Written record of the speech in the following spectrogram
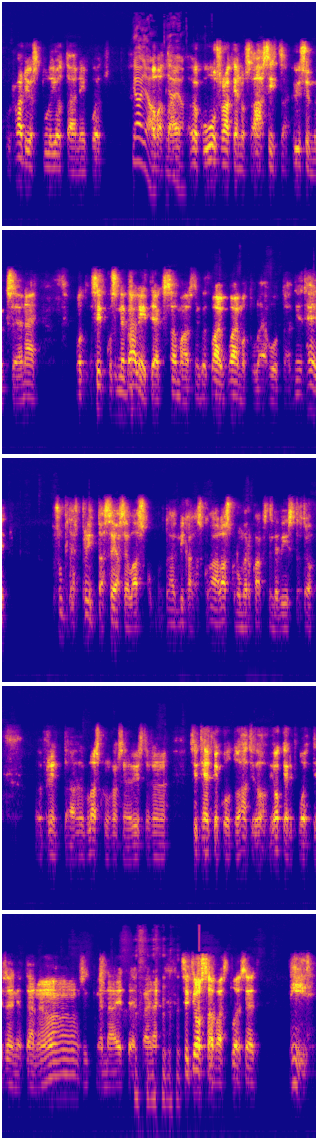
kun radiosta tuli jotain, niin kuin, että Joo, joo, avataan joo, joo. joku uusi rakennus, ah, siitä saa kysymyksiä ja näin. Mutta sitten kun sinne väliin, tiedätkö, samaa, niin kuin, että vai- vaimo tulee huutaa, että, niin, että hei, sun pitäisi printtaa se ja se lasku. Tai mikä lasku? Ah, lasku numero 2415, joo, printtaa lasku numero 2415. Sitten hetken kuluttua, että joo, jokerit voitti sen ja tänne, sitten mennään eteenpäin. Sitten jossain vaiheessa tulee se, että niin,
